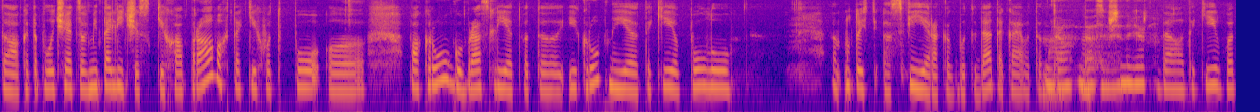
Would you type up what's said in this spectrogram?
так, это получается в металлических оправах, таких вот по, э, по кругу браслет, вот э, и крупные такие полу, ну то есть э, сфера, как будто, да, такая вот она. Да, да, совершенно верно. Да, такие вот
